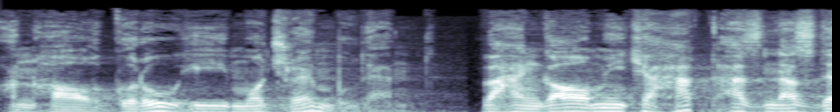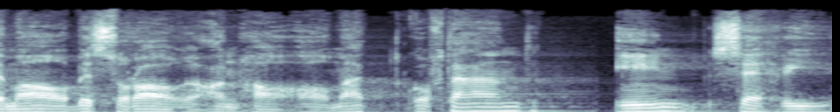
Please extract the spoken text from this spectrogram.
آنها گروهی مجرم بودند و هنگامی که حق از نزد ما به سراغ آنها آمد گفتند این سحری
